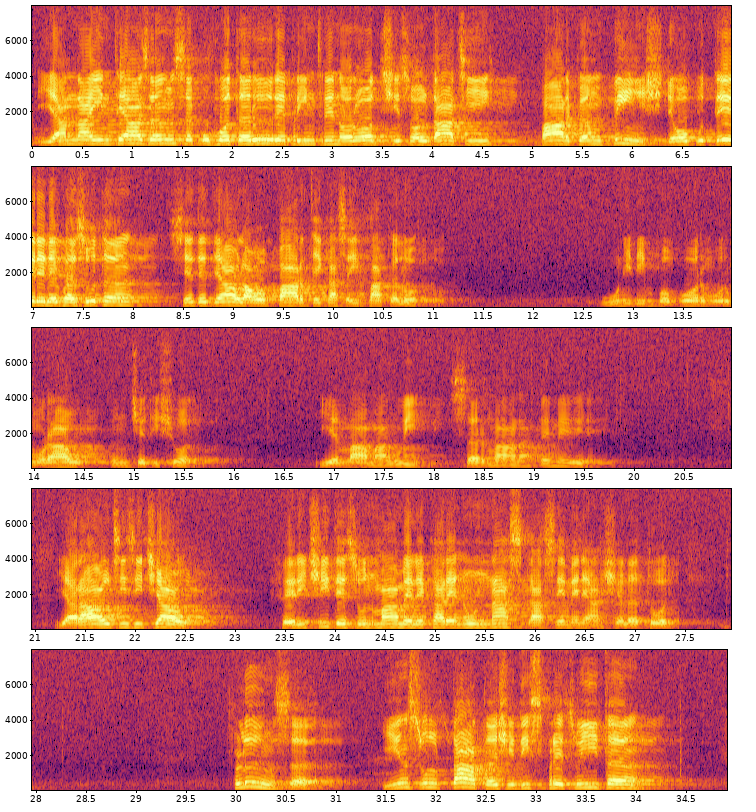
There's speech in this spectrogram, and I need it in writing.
Ea înaintează însă cu hotărâre printre norod și soldații, parcă împinși de o putere nevăzută, se dedeau la o parte ca să-i facă loc. Unii din popor murmurau încetișor, e mama lui, sărmana femeie. iar alții ziceau, fericite sunt mamele care nu nasc asemenea înșelători. Plânsă, insultată și disprețuită,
